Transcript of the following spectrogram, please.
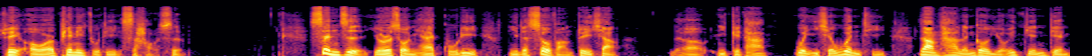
所以偶尔偏离主题是好事。甚至有的时候，你还鼓励你的受访对象，呃，你给他问一些问题，让他能够有一点点，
